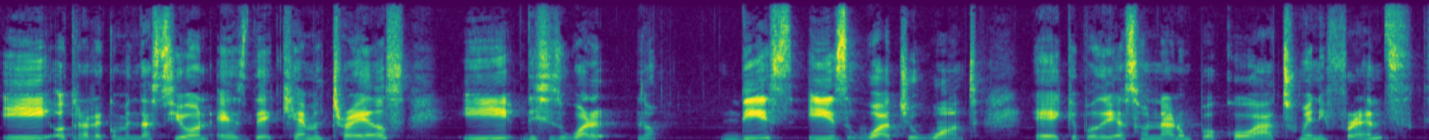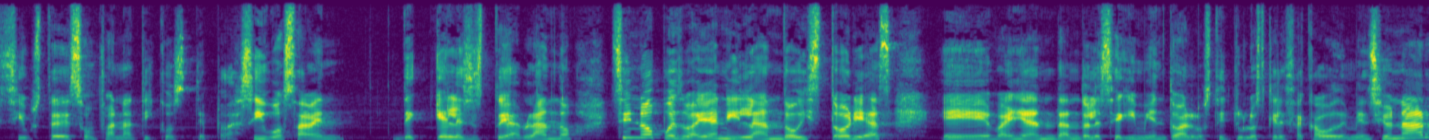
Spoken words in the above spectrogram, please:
Y otra recomendación es de Camel Trails y This is What... This is what you want, eh, que podría sonar un poco a Too Many Friends. Si ustedes son fanáticos de pasivos, saben de qué les estoy hablando. Si no, pues vayan hilando historias, eh, vayan dándole seguimiento a los títulos que les acabo de mencionar.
